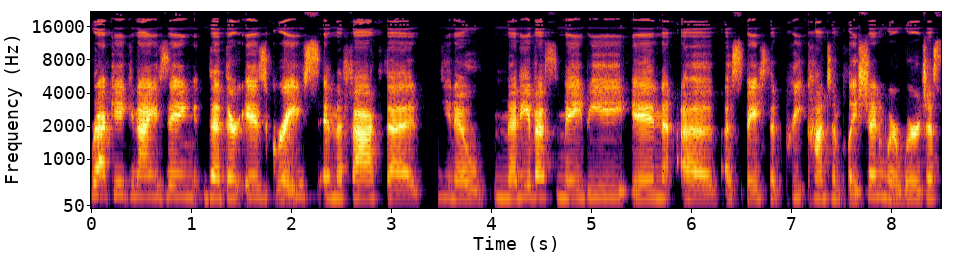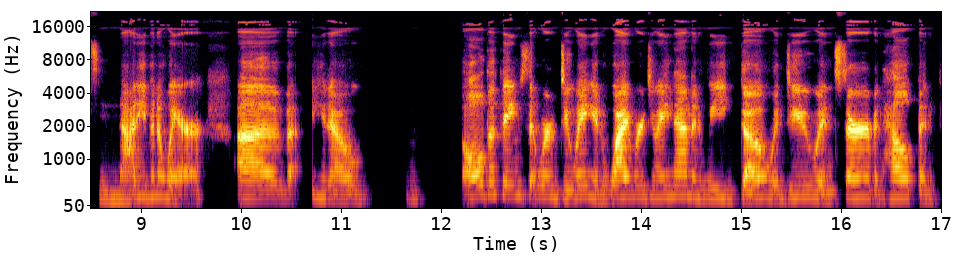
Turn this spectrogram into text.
recognizing that there is grace in the fact that you know many of us may be in a, a space of pre-contemplation where we're just not even aware of you know all the things that we're doing and why we're doing them and we go and do and serve and help and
